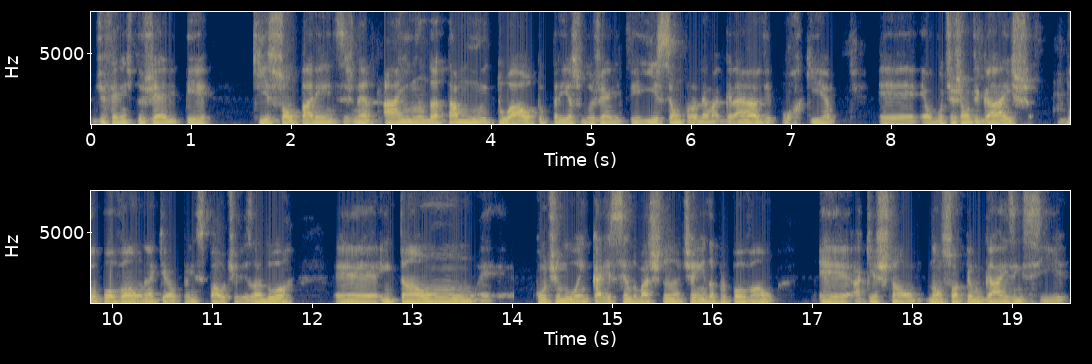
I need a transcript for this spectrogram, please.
diferente do GLP, que só um parênteses, né, ainda está muito alto o preço do GLP, e isso é um problema grave, porque é, é o botijão de gás do povão, né, que é o principal utilizador, é, então é, continua encarecendo bastante ainda para o povão é, a questão, não só pelo gás em si,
